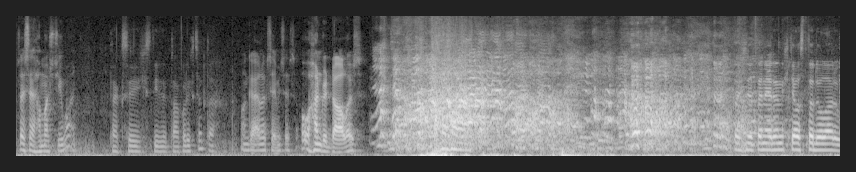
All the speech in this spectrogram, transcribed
So I said, "How much do you want?" Tak se jich Steve zeptal, kolik chcete? One guy looks at me and says, "Oh, hundred dollars." Takže ten jeden chtěl 100 dolarů.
